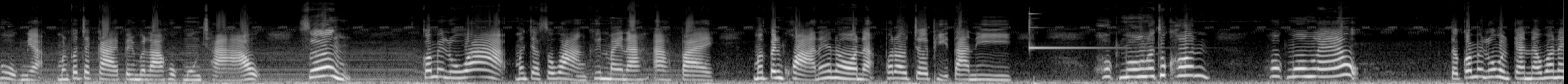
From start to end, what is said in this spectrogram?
ถูกเนี่ย มันก็จะกลายเป็นเวลาหกโมงเช้า ซึ่ง ก็ไม่รู้ว่ามันจะสว่างขึ้นไหมนะอะไป มันเป็นขวาแน่นอนอะ่ะ เพราะเราเจอผีตานีหกโมงแล้วทุกคนหกโมงแล้ว แต่ก็ไม่รู้เหมือนกันนะว่าใน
